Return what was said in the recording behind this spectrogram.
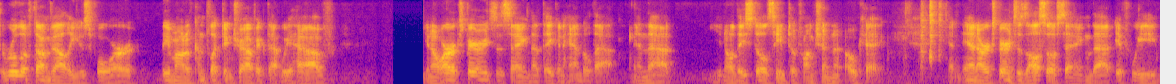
the rule of thumb values for the amount of conflicting traffic that we have you know, our experience is saying that they can handle that and that, you know, they still seem to function okay. And, and our experience is also saying that if we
